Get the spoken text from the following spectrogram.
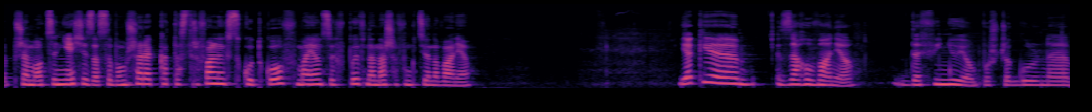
y, przemocy niesie za sobą szereg katastrofalnych skutków mających wpływ na nasze funkcjonowanie. Jakie zachowania definiują poszczególne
